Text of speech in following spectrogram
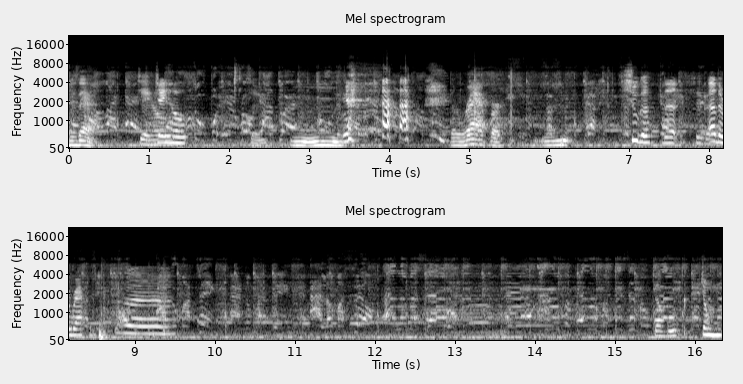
What's that? J-Hope. J Hope. So, mhm. The rapper. Mhm. Sugar, the Sugar. other rapper. Jungkook. Jung-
